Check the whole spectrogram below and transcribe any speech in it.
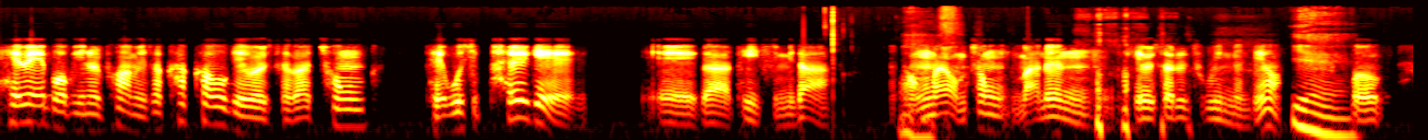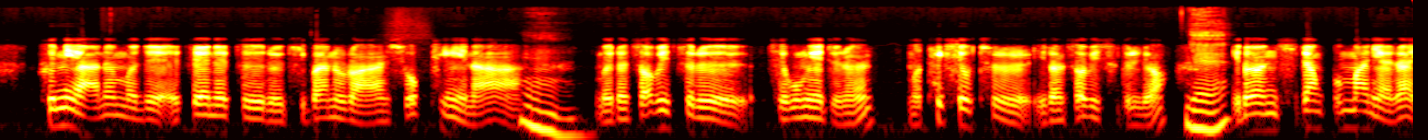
해외 법인을 포함해서 카카오 계열사가 총 158개 가 돼 있습니다. 정말 와. 엄청 많은 계열사를 두고 있는데요. 예. 뭐 흔히 아는 뭐 이제 SNS를 기반으로 한 쇼핑이나 음. 뭐 이런 서비스를 제공해주는 뭐 택시 호출 이런 서비스들요. 예. 이런 시장뿐만이 아니라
